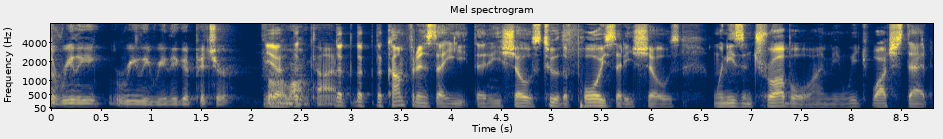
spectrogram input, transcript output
a really, really, really good pitcher for a long the, time. The, the, the confidence that he that he shows too, the poise that he shows when he's in trouble. I mean, we watched that.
